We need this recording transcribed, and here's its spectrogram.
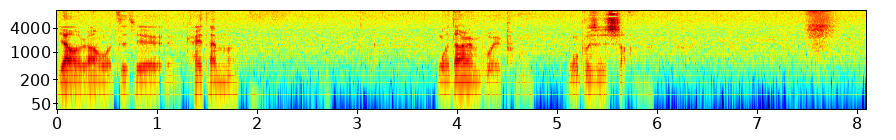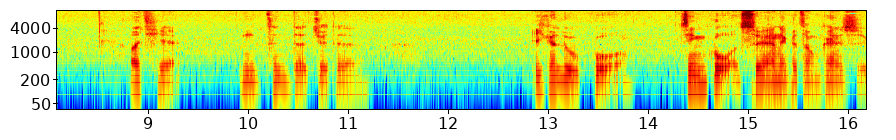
要让我直接开单吗？我当然不会碰，我不是傻。而且，你真的觉得？一个路过、经过，虽然那个总干事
